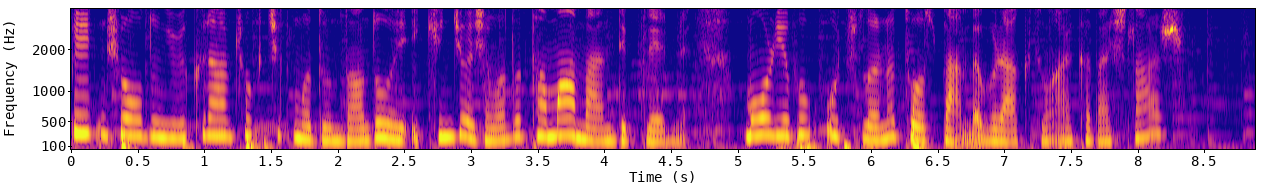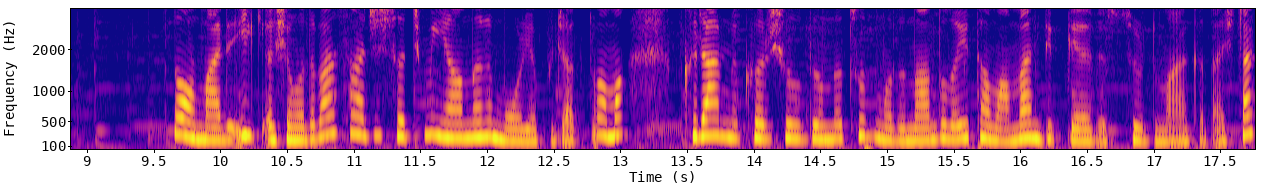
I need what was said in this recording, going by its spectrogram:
Belirtmiş olduğum gibi krem çok çıkmadığından dolayı ikinci aşamada tamamen diplerini mor yapıp uçlarını toz pembe bıraktım arkadaşlar. Normalde ilk aşamada ben sadece saçımın yanlarını mor yapacaktım ama kremle karışıldığında tutmadığından dolayı tamamen diplere de sürdüm arkadaşlar.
